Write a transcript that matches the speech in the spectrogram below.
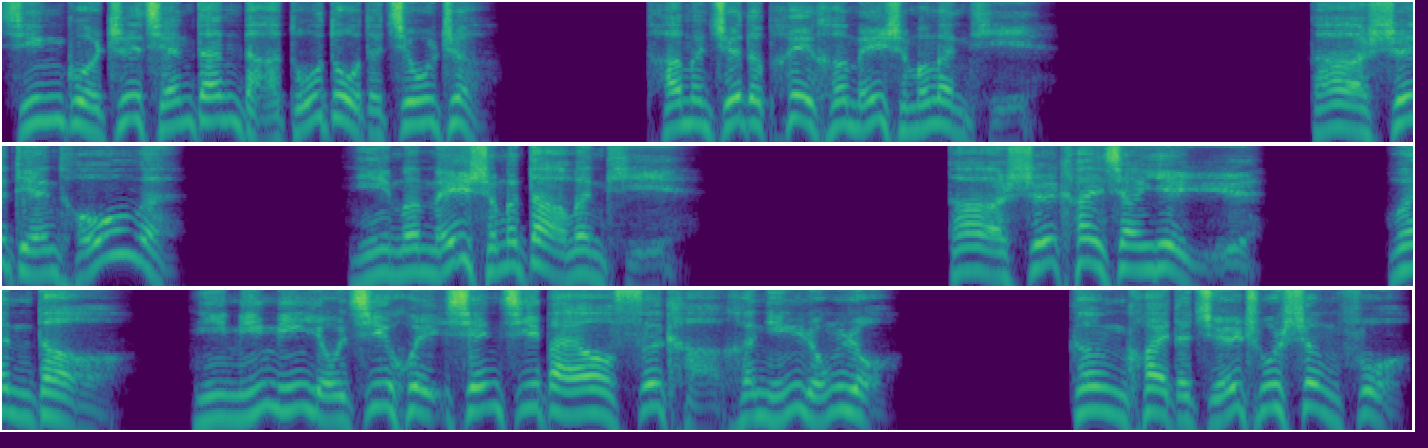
经过之前单打独斗的纠正，他们觉得配合没什么问题。大师点头问：“你们没什么大问题？”大师看向夜雨，问道：“你明明有机会先击败奥斯卡和宁荣荣，更快的决出胜负，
